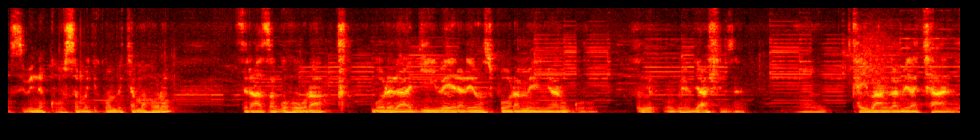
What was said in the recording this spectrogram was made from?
fusi bine ku busa mu gikombe cy'amahoro ziraza guhura gorera yagiye ibera Rayon Sport amenyo ya ruguru. Mu bihe byashize ikayibangamira cyane.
